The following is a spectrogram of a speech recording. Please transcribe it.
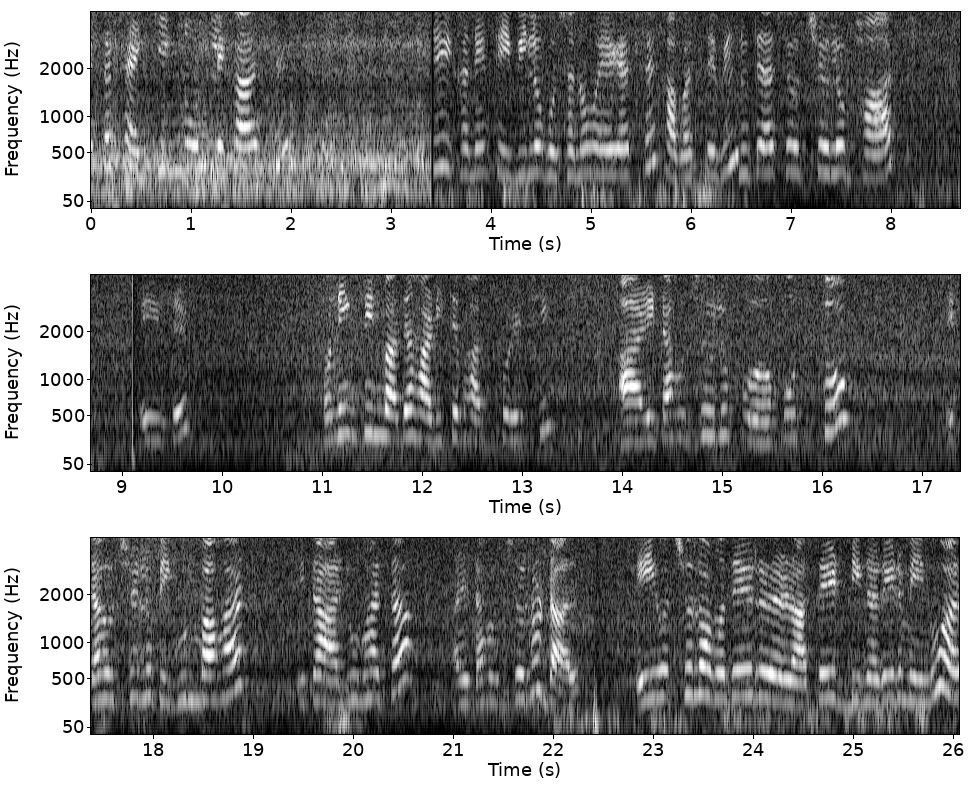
একটা থ্যাঙ্কিং নোট লেখা আছে। এখানে টেবিলও গোছানো হয়ে গেছে, খাবার টেবিল মেনুতে আছে হচ্ছে হলো ভাত, এই যে অনেক দিন বাদে হাঁড়িতে ভাত করেছি। আর এটা হচ্ছে হলো পোস্ত, এটা হচ্ছে হলো বেগুন বাহার, এটা আলু ভাজা, আর এটা হচ্ছে হলো ডাল। এই হচ্ছে হলো আমাদের রাতের ডিনারের মেনু আর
